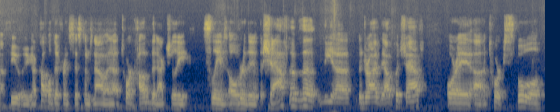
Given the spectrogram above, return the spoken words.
a, few, a couple different systems now. A torque hub that actually sleeves over the, the shaft of the the uh, the drive, the output shaft, or a, uh, a torque spool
